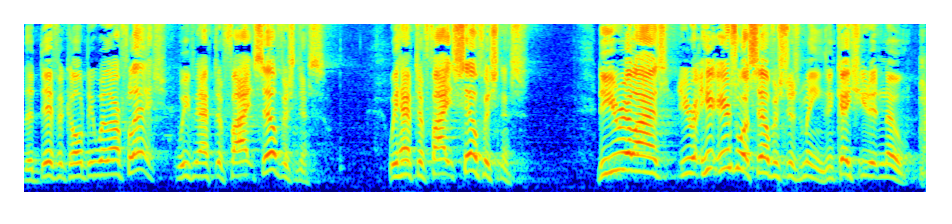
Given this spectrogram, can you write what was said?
the difficulty with our flesh. We have to fight selfishness. We have to fight selfishness. Do you realize? Here's what selfishness means, in case you didn't know.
